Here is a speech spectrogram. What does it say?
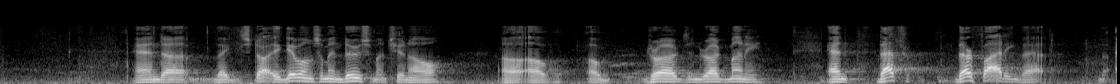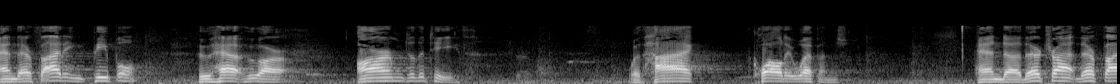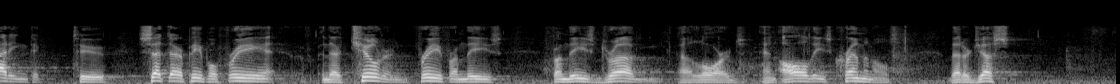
And uh, they start they give them some inducements, you know, uh, of of drugs and drug money, and that's they're fighting that, and they're fighting people who have who are armed to the teeth with high quality weapons, and uh, they're trying they're fighting to to set their people free and their children free from these from these drug uh, lords and all these criminals that are just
